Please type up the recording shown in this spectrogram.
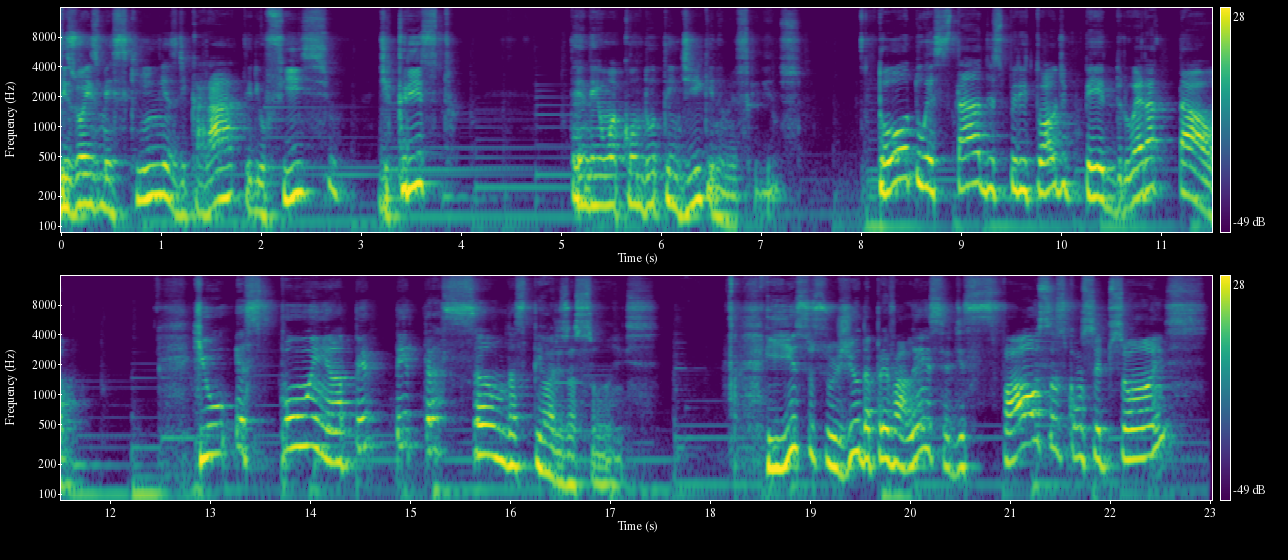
Visões mesquinhas de caráter e ofício de Cristo tendem a uma conduta indigna, meus queridos. Todo o estado espiritual de Pedro era tal que o expõe à perpetração das piores ações. E isso surgiu da prevalência de falsas concepções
